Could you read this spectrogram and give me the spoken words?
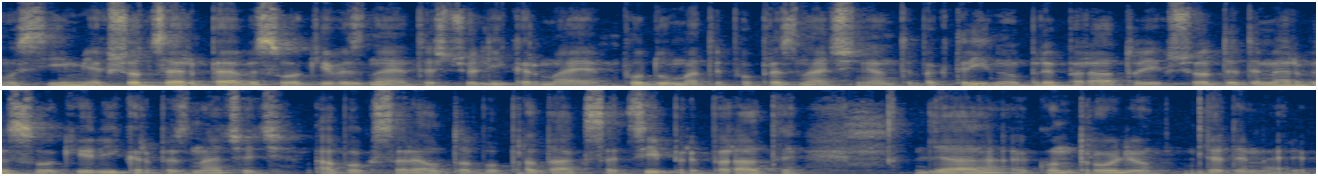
усім. Якщо ЦРП високий, ви знаєте, що лікар має подумати по призначенню антибактерійного препарату. Якщо ДДМР високий, лікар призначить або Ксарелто, або Продакса ці препарати для контролю ДДМРів.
